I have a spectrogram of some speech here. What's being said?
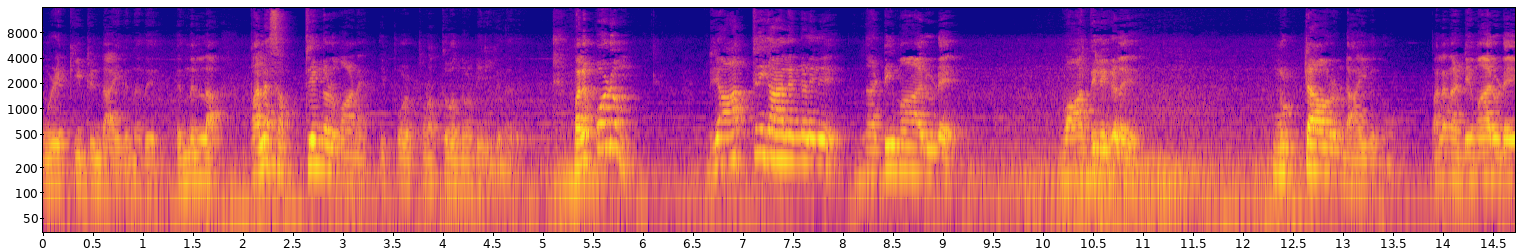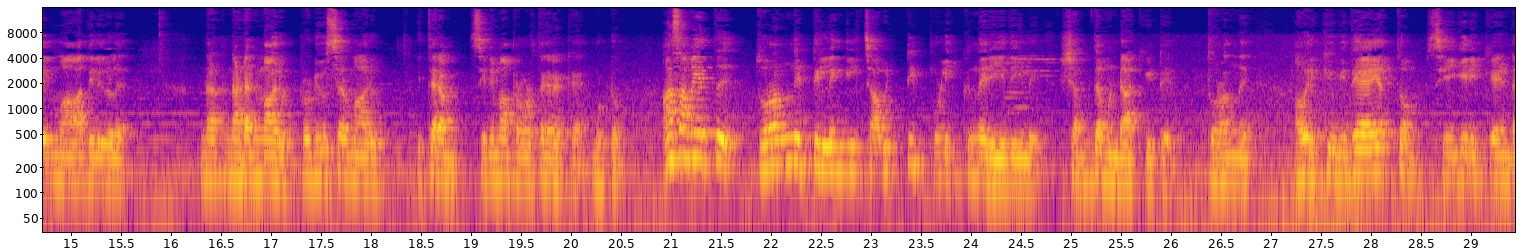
മുഴക്കിയിട്ടുണ്ടായിരുന്നത് എന്നുള്ള പല സത്യങ്ങളുമാണ് ഇപ്പോൾ പുറത്തു വന്നുകൊണ്ടിരിക്കുന്നത്. പലപ്പോഴും രാത്രികാലങ്ങളിൽ നടിമാരുടെ വാതിലുകൾ മുട്ടാറുണ്ടായിരുന്നു. പല നടിമാരുടെയും വാതിലുകൾ നടന്മാരും പ്രൊഡ്യൂസർമാരും ഇത്തരം സിനിമാ പ്രവർത്തകരൊക്കെ മുട്ടും. ആ സമയത്ത് തുറന്നിട്ടില്ലെങ്കിൽ ചവിട്ടി പൊളിക്കുന്ന രീതിയിൽ ശബ്ദമുണ്ടാക്കിയിട്ട് തുറന്ന് അവർക്ക് വിധേയത്വം സ്വീകരിക്കേണ്ട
